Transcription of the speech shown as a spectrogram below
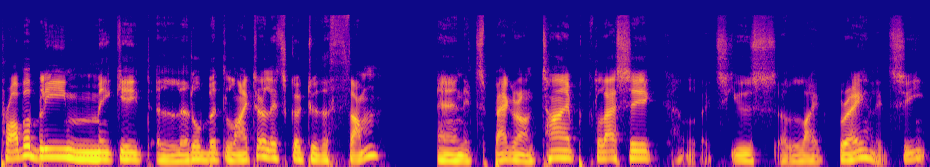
probably make it a little bit lighter. Let's go to the thumb and its background type, classic. Let's use a light gray. Let's see.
